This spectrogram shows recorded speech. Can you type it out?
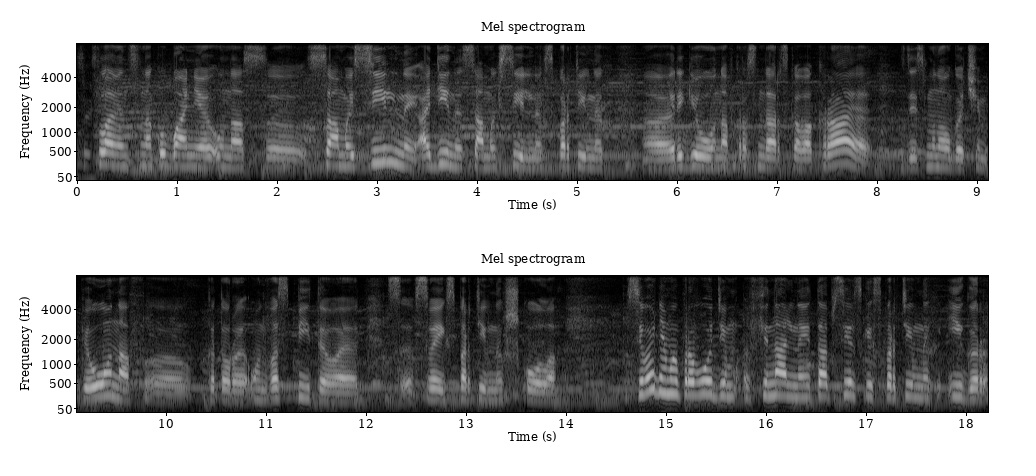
Славянцы на Кубани у нас э, самый сильный, один из самых сильных спортивных э, регионов Краснодарского края. Здесь много чемпионов, э, которые он воспитывает в своих спортивных школах. Сегодня мы проводим финальный этап сельских спортивных игр,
